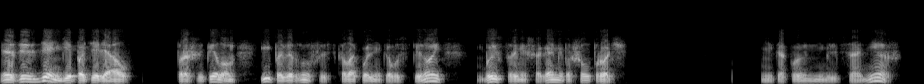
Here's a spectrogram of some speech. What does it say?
Я здесь деньги потерял!» Прошипел он и, повернувшись к Колокольникову спиной, быстрыми шагами пошел прочь. Никакой он не милиционер,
